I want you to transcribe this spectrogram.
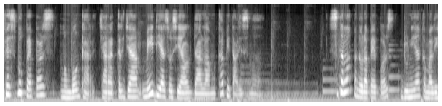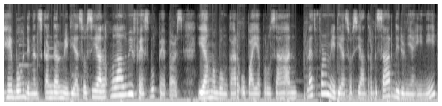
Facebook Papers membongkar cara kerja media sosial dalam kapitalisme. Setelah Pandora Papers, dunia kembali heboh dengan skandal media sosial melalui Facebook Papers yang membongkar upaya perusahaan platform media sosial terbesar di dunia ini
